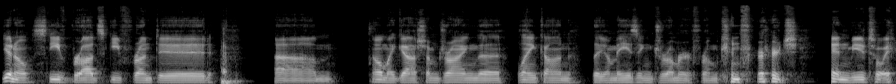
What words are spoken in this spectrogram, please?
you know, Steve Brodsky fronted. Um, oh my gosh, I'm drawing the blank on the amazing drummer from Converge and Mutoid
